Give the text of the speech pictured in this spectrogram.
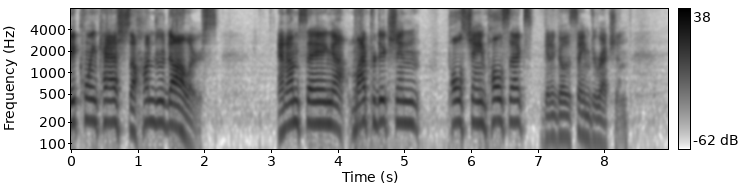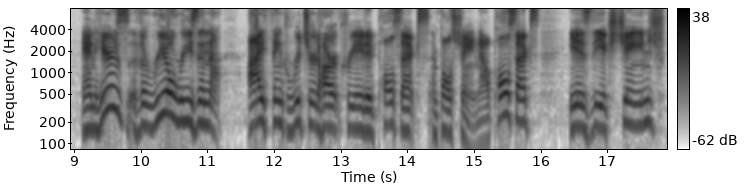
Bitcoin Cash is $100. And I'm saying uh, my prediction, Pulse Chain, PulseX, gonna go the same direction. And here's the real reason I think Richard Heart created PulseX and Pulse Chain. Now, PulseX is the exchange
